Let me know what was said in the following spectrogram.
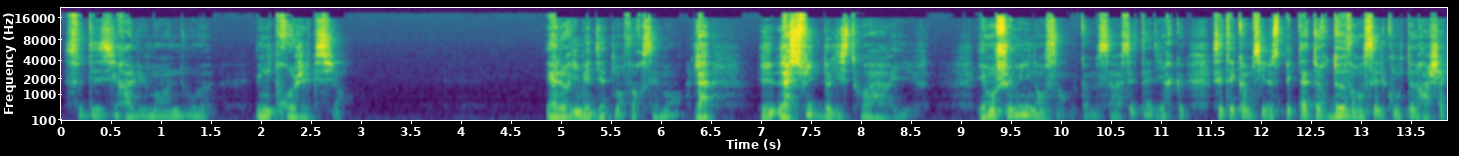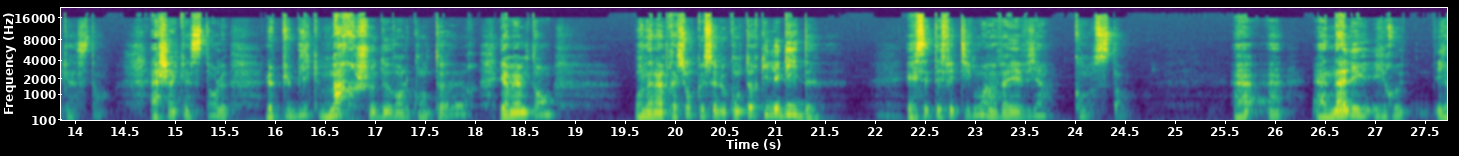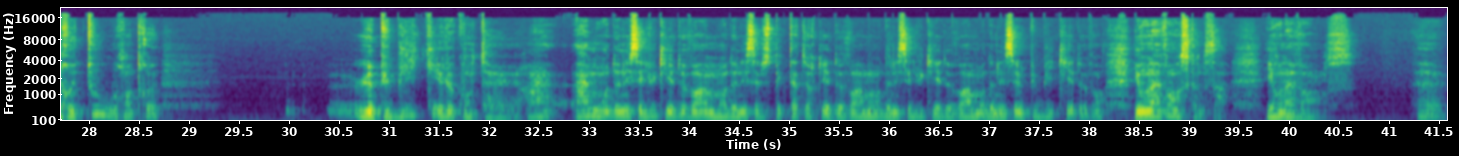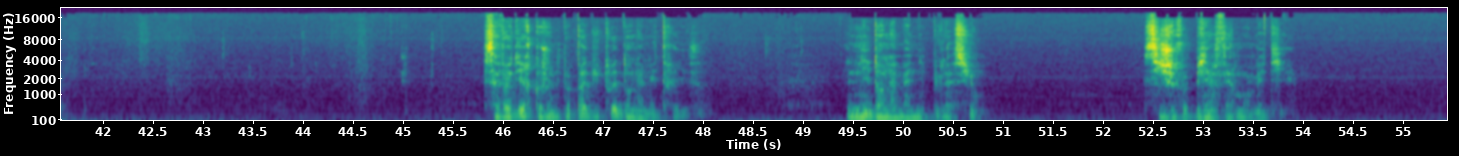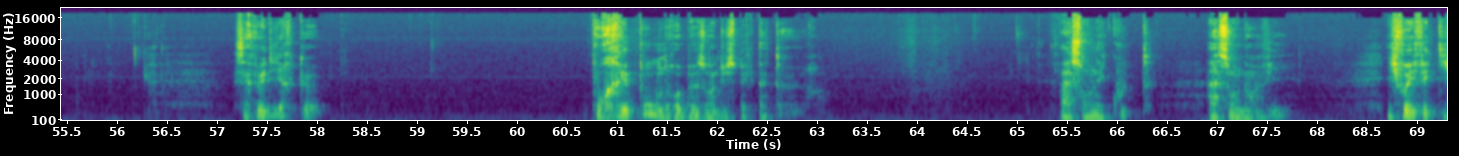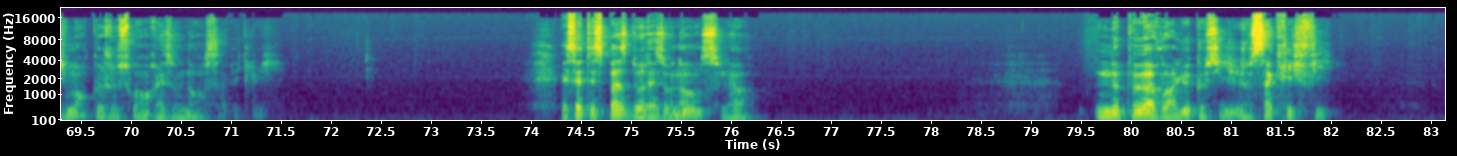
ce désir allume en nous euh, une projection. Et alors immédiatement, forcément, la, la suite de l'histoire arrive. Et on chemine ensemble comme ça. C'est-à-dire que c'était comme si le spectateur devançait le compteur à chaque instant. À chaque instant, le, public marche devant le compteur, et en même temps, on a l'impression que c'est le compteur qui les guide. Et c'est effectivement un va-et-vient constant. Un, aller et retour entre le public et le compteur. À un moment donné, c'est lui qui est devant, à un moment donné, c'est le spectateur qui est devant, à un moment donné, c'est lui qui est devant, à un moment donné, c'est le public qui est devant. Et on avance comme ça. Et on avance. Euh, ça veut dire que je ne peux pas du tout être dans la maîtrise, ni dans la manipulation, si je veux bien faire mon métier. Ça veut dire que pour répondre aux besoins du spectateur, à son écoute, à son envie. Il faut effectivement que je sois en résonance avec lui. Et cet espace de résonance-là ne peut avoir lieu que si je sacrifie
